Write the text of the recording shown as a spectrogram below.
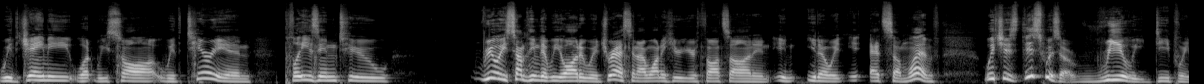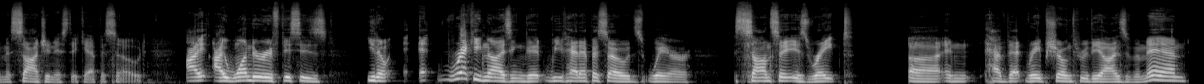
with Jaime, what we saw with Tyrion plays into really something that we ought to address, and I want to hear your thoughts on in, in you know in, in- at some length, which is this was a really deeply misogynistic episode. I I wonder if this is you know e- recognizing that we've had episodes where Sansa is raped uh, and have that rape shown through the eyes of a man,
